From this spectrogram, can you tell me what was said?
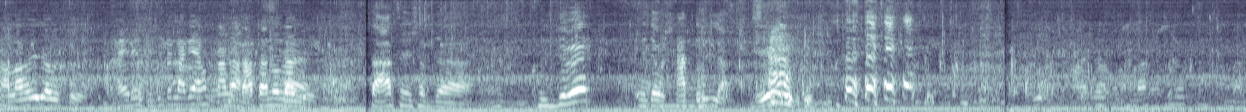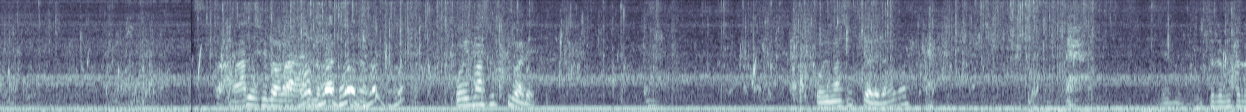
কালা হয়ে যাবে তো। বাইরে লাগে এখন কাটা। কাটানো লাগে। তা আছে এসব খুঁজ দেবে? দেখো মাছ ছিল না। কই মাছ উঠতে পারে? কই মাছ উঠতে পারে দেখো। ভিতরে ভিতরে।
